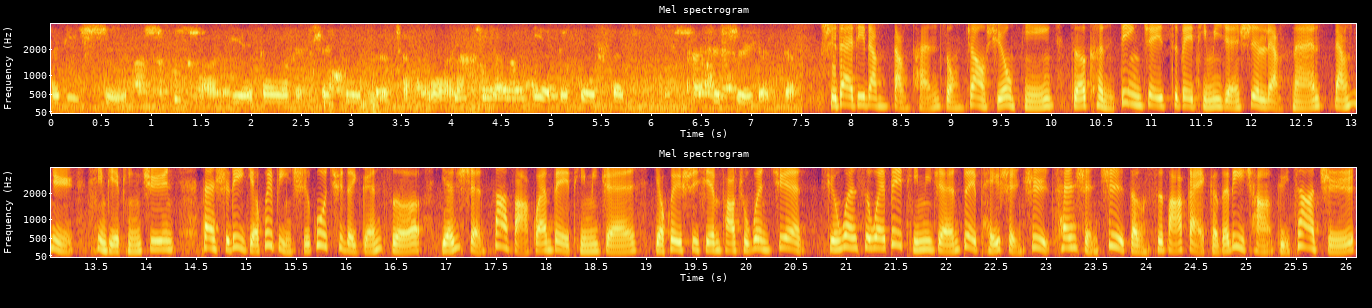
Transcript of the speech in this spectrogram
的历史，呃，也都有很深入的掌握。经验的部分。他是是人的。时代力量党团总召徐永明则肯定这一次被提名人是两男两女，性别平均，但实力也会秉持过去的原则，严审大法官被提名人，也会事先发出问卷，询问四位被提名人对陪审制、参审制等司法改革的立场与价值，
